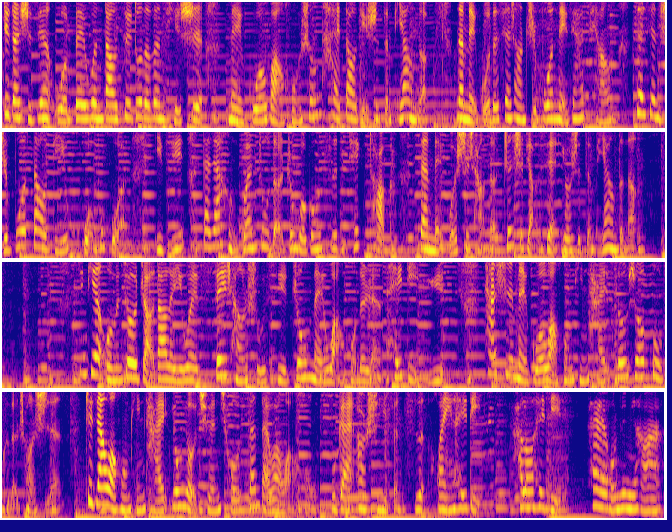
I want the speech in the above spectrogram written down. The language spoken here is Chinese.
这段时间我被问到最多的问题是：美国网红生态到底是怎么样的？那美国的线上直播哪家强？在线直播到底火不火？以及大家很关注的中国公司 TikTok 在美国市场的真实表现又是怎么样的呢？今天我们就找到了一位非常熟悉中美网红的人黑底鱼，他是美国网红平台 Social Book 的创始人。这家网红平台拥有全球三百万网红，覆盖二十亿粉丝。欢迎黑底，Hello 黑底，嗨红军你好啊。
